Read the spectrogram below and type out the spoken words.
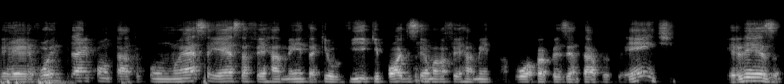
é, vou entrar em contato com essa e essa ferramenta que eu vi, que pode ser uma ferramenta boa para apresentar para o cliente, beleza.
